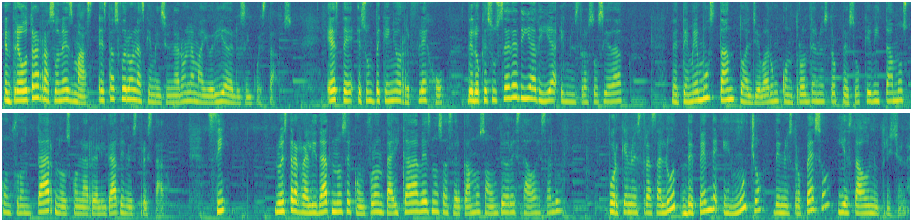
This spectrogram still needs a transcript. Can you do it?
Entre otras razones más, estas fueron las que mencionaron la mayoría de los encuestados. Este es un pequeño reflejo de lo que sucede día a día en nuestra sociedad. Le tememos tanto al llevar un control de nuestro peso que evitamos confrontarnos con la realidad de nuestro estado. Sí, nuestra realidad no se confronta y cada vez nos acercamos a un peor estado de salud, porque nuestra salud depende en mucho de nuestro peso y estado nutricional.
